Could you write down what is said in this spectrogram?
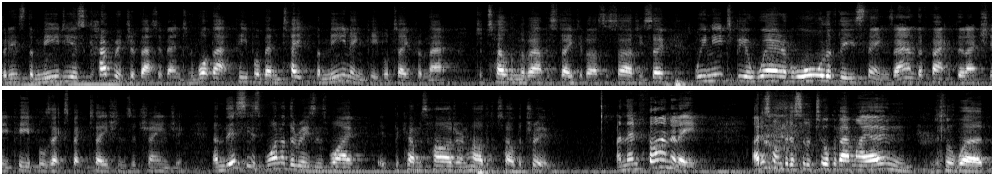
but it's the media's coverage of that event and what that people then take, the meaning people take from that, to tell them about the state of our society. So we need to be aware of all of these things and the fact that actually people's expectations are changing. And this is one of the reasons why it becomes harder and harder to tell the truth. And then finally, I just wanted to sort of talk about my own little word,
